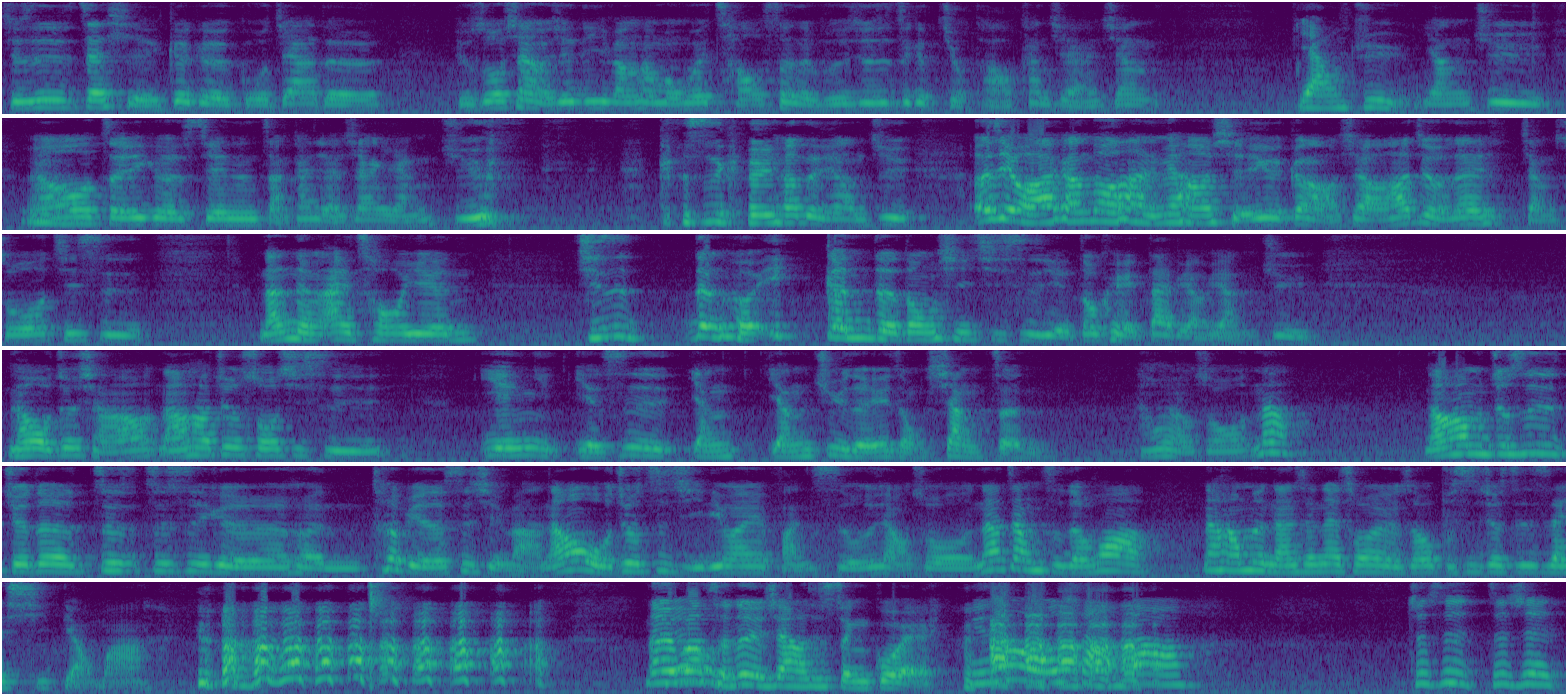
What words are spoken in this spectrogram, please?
就是在写各个国家的，比如说像有些地方他们会朝圣的，不是就是这个酒桃看起来像阳具，阳具，然后这一个仙人掌看起来像阳具。嗯 各式各样的阳具，而且我还看过它里面还有写一个更好笑，他就有在讲说，其实男人爱抽烟，其实任何一根的东西其实也都可以代表阳具。然后我就想要，然后他就说，其实烟也是阳阳具的一种象征。然后我想说，那然后他们就是觉得这这是一个很特别的事情嘛。然后我就自己另外一个反思，我就想说，那这样子的话。那他们的男生在抽烟的时候，不是就是在吸屌吗？那要不要承认一下他是深贵？你让我想到，就是这些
